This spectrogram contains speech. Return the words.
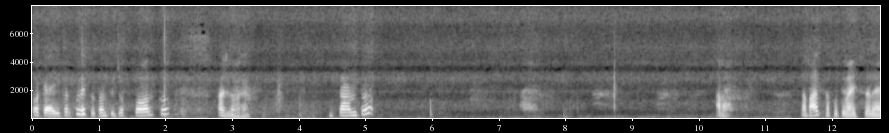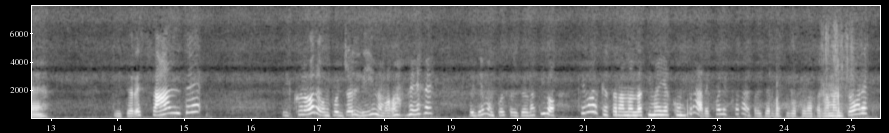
Ok il fazzoletto tanto è già sporco. Allora intanto vabbè la balza poteva essere interessante. Il colore è un po' giallino ma va bene. Vediamo un po' il preservativo. Che marca saranno andati mai a comprare? Quale sarà il preservativo che va per la maggiore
